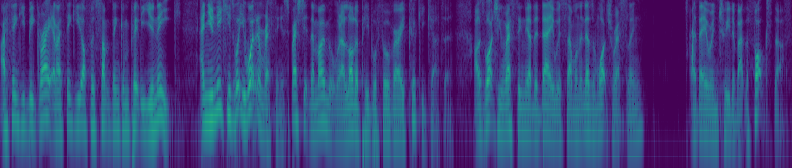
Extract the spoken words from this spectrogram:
I think he'd be great and I think he offers something completely unique. And unique is what you want in wrestling, especially at the moment when a lot of people feel very cookie cutter. I was watching wrestling the other day with someone that doesn't watch wrestling. They were intrigued about the Fox stuff.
